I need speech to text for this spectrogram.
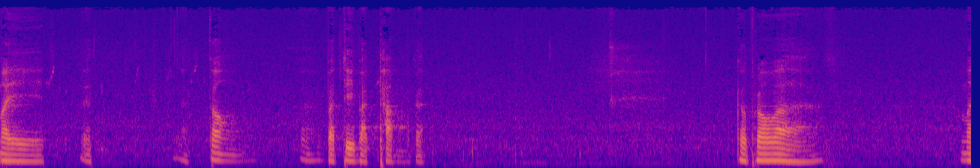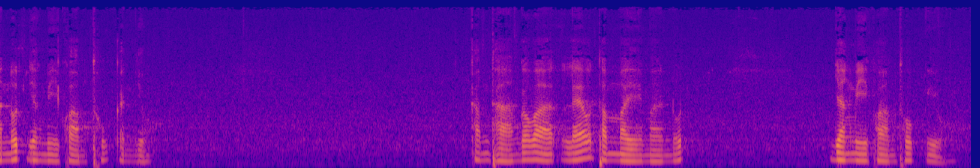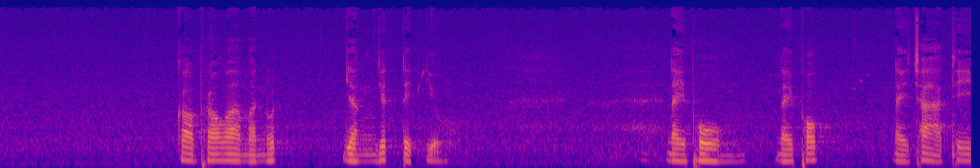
ไมต้องปฏิบัติธรรมกัน ก็เพราะว่า มนุษย์ยังมีความทุกข์กันอยู่คำถามก็ว่าแล้วทำไมมนุษย์ ยังมีความทุกข์อยู่ ก็เพราะว่ามนุษย์ ยังยึดติดอยู่ ในภูมิ ในภพ ในชาติที่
